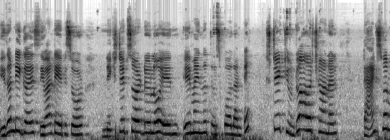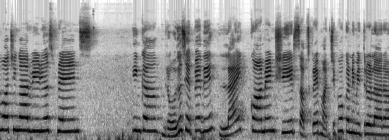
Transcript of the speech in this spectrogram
ఇదండి గైస్ ఇవాళ ఎపిసోడ్. నెక్స్ట్ ఎపిసోడ్లో ఏం ఏమైందో తెలుసుకోవాలంటే stay tune to our channel. Thanks for watching our videos friends ఇంకా రోజు చెప్పేది లైక్ కామెంట్ షేర్ సబ్స్క్రైబ్ మర్చిపోకండి మిత్రులారా.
